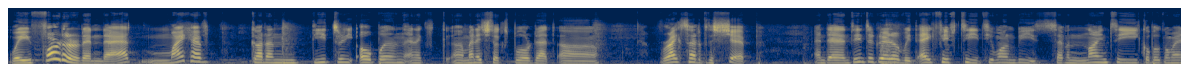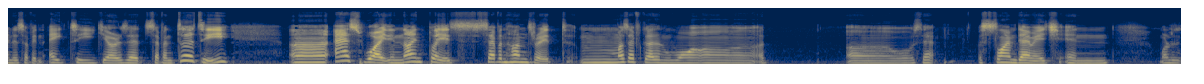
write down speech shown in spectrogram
way further than that. Might have gotten D3 open and uh, managed to explore that uh, right side of the ship. And then the integrator with 850, T1B 790, Couple Commander 780, GRZ 730. Uh, S White in 9th place, 700. Mm, must have gotten one. Uh, what was that? A slime damage in one of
